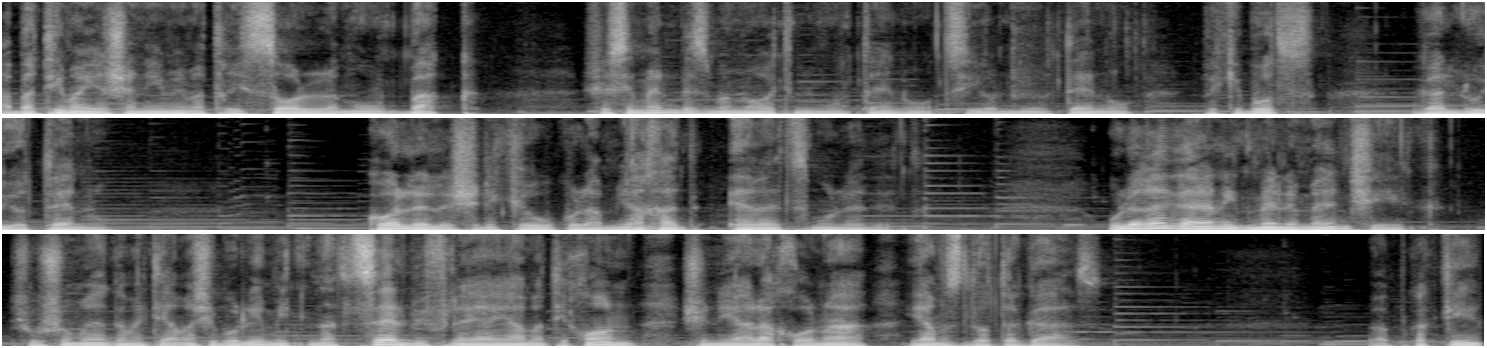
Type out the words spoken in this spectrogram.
הבתים הישנים עם התריסול המאובק, שסימן בזמנו את תמימותנו, ציוניותנו וקיבוץ גלויותינו. כל אלה שנקראו כולם יחד ארץ מולדת. ולרגע היה נדמה למנצ'יק שהוא שומע גם את ים השיבולים מתנצל בפני הים התיכון, שנהיה לאחרונה ים שדות הגז. והפקקים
